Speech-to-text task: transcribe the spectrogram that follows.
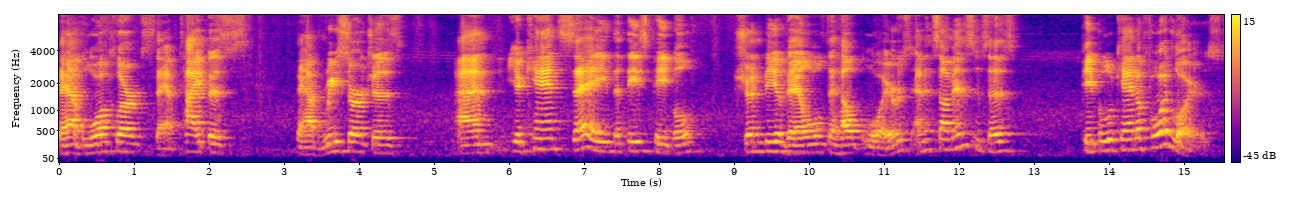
They have law clerks, they have typists, they have researchers, and you can't say that these people shouldn't be available to help lawyers, and in some instances, people who can't afford lawyers.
